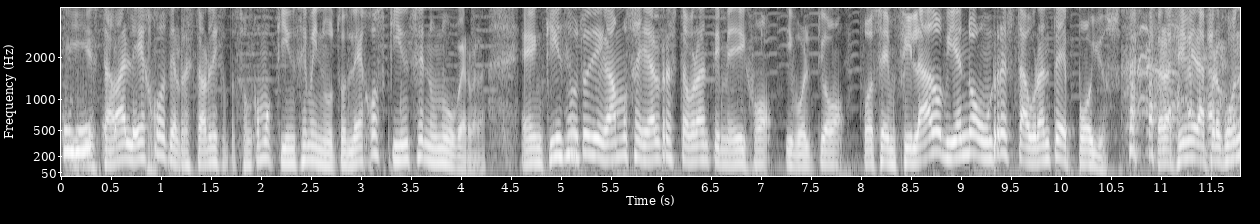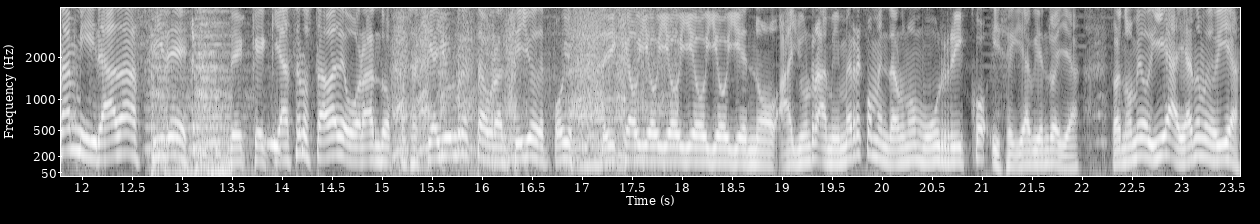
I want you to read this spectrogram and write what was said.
Y estaba lejos del restaurante. Dije, pues son como 15 minutos. Lejos 15 en un Uber, ¿verdad? En 15 minutos llegamos allá al restaurante y me dijo, y volteó, pues enfilado viendo un restaurante de pollos. Pero así, mira, pero con una mirada así de, de que, ya se lo estaba devorando. Pues aquí hay un restaurantillo de pollo. Le dije, oye, oye, oye, oye, oye, no. Hay un, a mí me recomendaron uno muy rico y seguía viendo allá. Pero no me oía, ya no me oía.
